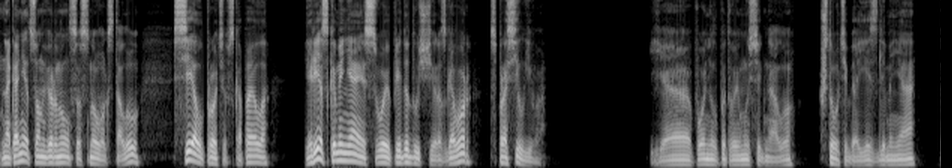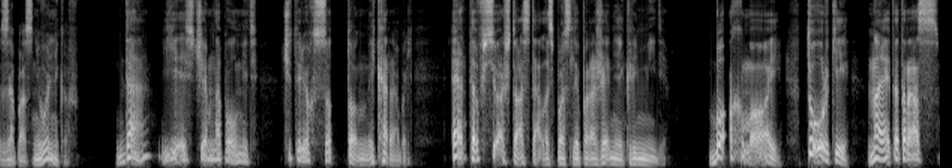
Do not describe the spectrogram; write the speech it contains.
Наконец он вернулся снова к столу, сел против Скапелла и, резко меняя свой предыдущий разговор, спросил его. «Я понял по твоему сигналу, что у тебя есть для меня запас невольников?» Да, есть чем наполнить четырехсоттонный корабль. Это все, что осталось после поражения Кремиди. Бог мой, турки на этот раз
